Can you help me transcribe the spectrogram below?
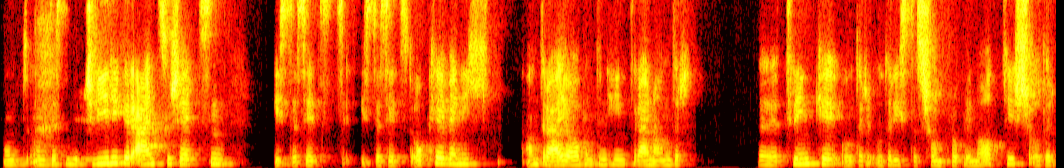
Und, und es wird schwieriger einzuschätzen, ist das, jetzt, ist das jetzt okay, wenn ich an drei Abenden hintereinander äh, trinke oder, oder ist das schon problematisch? Oder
